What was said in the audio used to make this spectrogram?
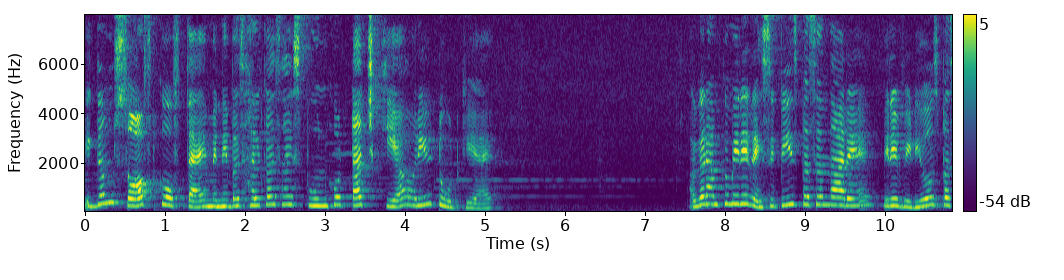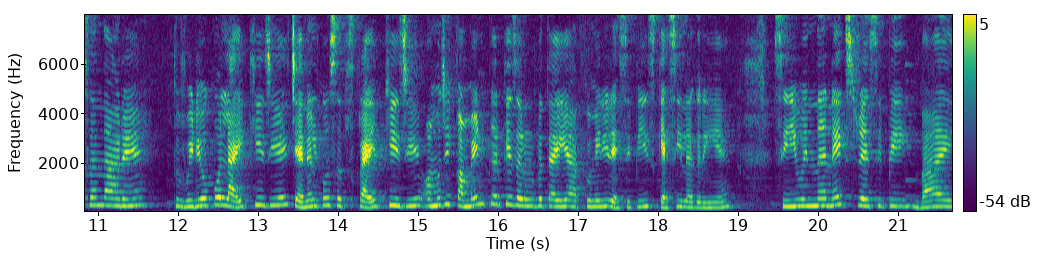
एकदम सॉफ्ट कोफ्ता है। मैंने बस हल्का सा स्पून को टच किया और ये टूट गया है। अगर आपको मेरे रेसिपीज़ पसंद आ रहे हैं, मेरे वीडियोस पसंद आ रहे हैं तो वीडियो को लाइक कीजिए चैनल को सब्सक्राइब कीजिए और मुझे कमेंट करके ज़रूर बताइए आपको मेरी रेसिपीज़ कैसी लग रही हैं। See you in the next recipe bye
